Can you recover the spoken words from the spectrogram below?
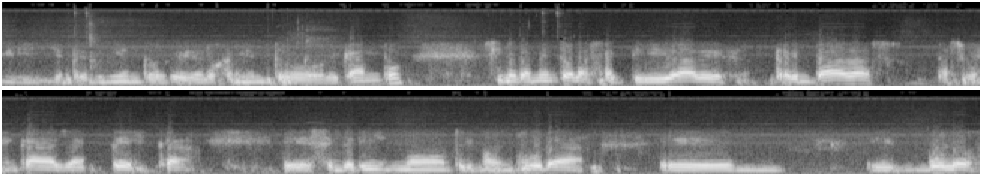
y emprendimientos de alojamiento de campo, sino también todas las actividades rentadas, paseos en calle, pesca, eh, senderismo, turismo aventura, eh, vuelos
